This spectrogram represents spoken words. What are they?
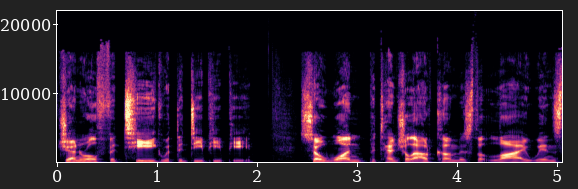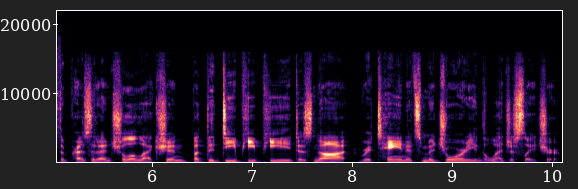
general fatigue with the DPP. So, one potential outcome is that Lai wins the presidential election, but the DPP does not retain its majority in the legislature.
